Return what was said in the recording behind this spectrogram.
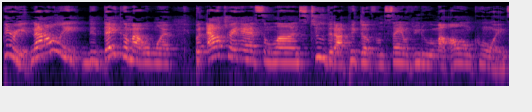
Period. Not only did they come out with one, but Outre had some lines too that I picked up from Sam's Beauty with my own coins.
